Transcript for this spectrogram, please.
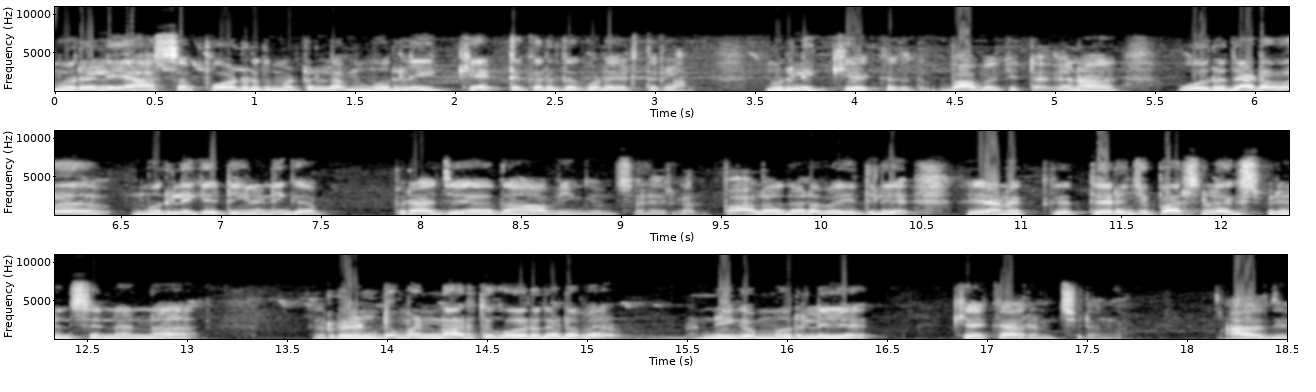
முரளியை அசப்போடுறது மட்டும் இல்லை முரளியை கேட்டுக்கிறத கூட எடுத்துக்கலாம். முரளி கேட்குறது பாபா கிட்ட. ஏன்னா ஒரு தடவை முரளி கேட்டிங்கன்னா நீங்கள் பிரஜையாக தான் ஆவீங்கன்னு சொல்லியிருக்காரு. பல தடவை இதுலேயே எனக்கு தெரிஞ்ச பர்சனல் எக்ஸ்பீரியன்ஸ் என்னென்னா ரெண்டு மணி நேரத்துக்கு ஒரு தடவை நீங்கள் முரளியை கேட்க ஆரம்பிச்சிடுங்க. அது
